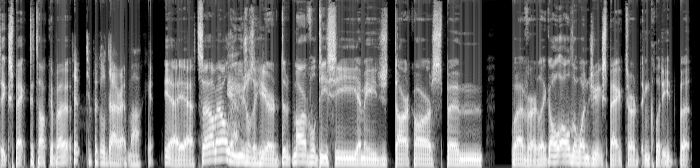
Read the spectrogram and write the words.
expect to talk about. Ty- typical direct market. Yeah, yeah. So I mean, all Yeah. the usuals are here: The Marvel, DC, Image, Dark Horse, Boom, whatever. Like all, all the ones you expect are included. But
